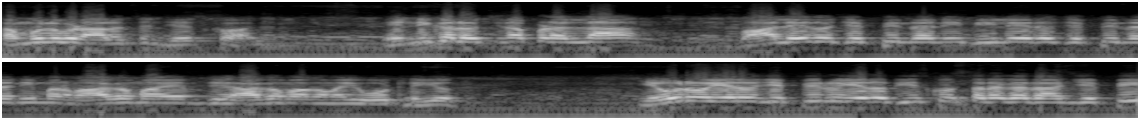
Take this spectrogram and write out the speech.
తమ్ముళ్ళు కూడా ఆలోచన చేసుకోవాలి. ఎన్నికలు వచ్చినప్పుడల్లా వాళ్ళేదో చెప్పిండ్రని వీళ్ళేదో చెప్పిండ్రని మనం ఆగమాయం ఆగమాగమై ఓట్లు వేయొద్దు. ఎవరో ఏదో చెప్పిర్రు ఏదో తీసుకొస్తారా కదా అని చెప్పి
